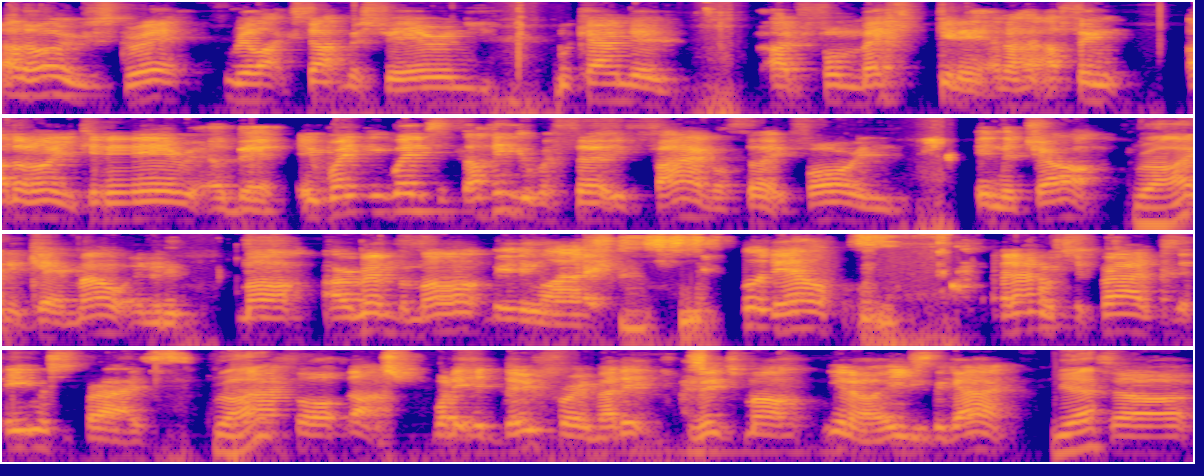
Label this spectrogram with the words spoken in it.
I don't know, it was great, relaxed atmosphere, and we kind of had fun making it. And I, I think I don't know, you can hear it a bit. It went, it went. To, I think it was thirty-five or thirty-four in in the chart when right. it came out. And Mark, I remember Mark being like, "Bloody hell!" And I was surprised that he was surprised. And I thought that's what it'd do for him, had it? Because it's Mark, you know, he's the guy. Yeah, So,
